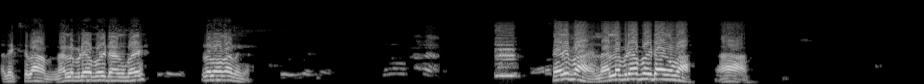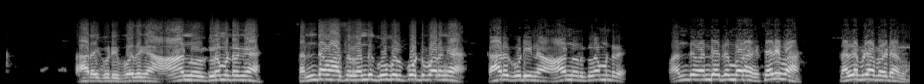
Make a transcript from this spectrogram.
அலெக்ஸ்லாம் நல்லபடியா போயிட்டாங்க பாய். உட்காந்துங்க சரிப்பா நல்லபடியா போயிட்டாங்கப்பா ஆ. காரைக்குடி போதுங்க. ஆறுநூறு கிலோமீட்டருங்க. சண்டை வாசல்ல இருந்து கூகுள் போட்டு பாருங்க. காரைக்குடினா ஆறுநூறு கிலோமீட்டர். வந்து வந்து எடுத்துன்னு போறாங்க. சரிப்பா நல்லபடியா போயிட்டாங்க.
